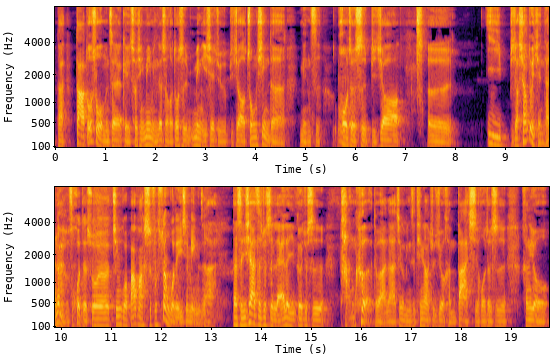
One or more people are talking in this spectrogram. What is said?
但大多数我们在给车型命名的时候，都是命一些就是比较中性的名字，或者是比较呃意义比较相对简单的名字。或者说经过八卦师傅算过的一些名字，啊，但是一下子就是来了一个就是坦克，对吧？那这个名字听上去就很霸气，或者是很有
